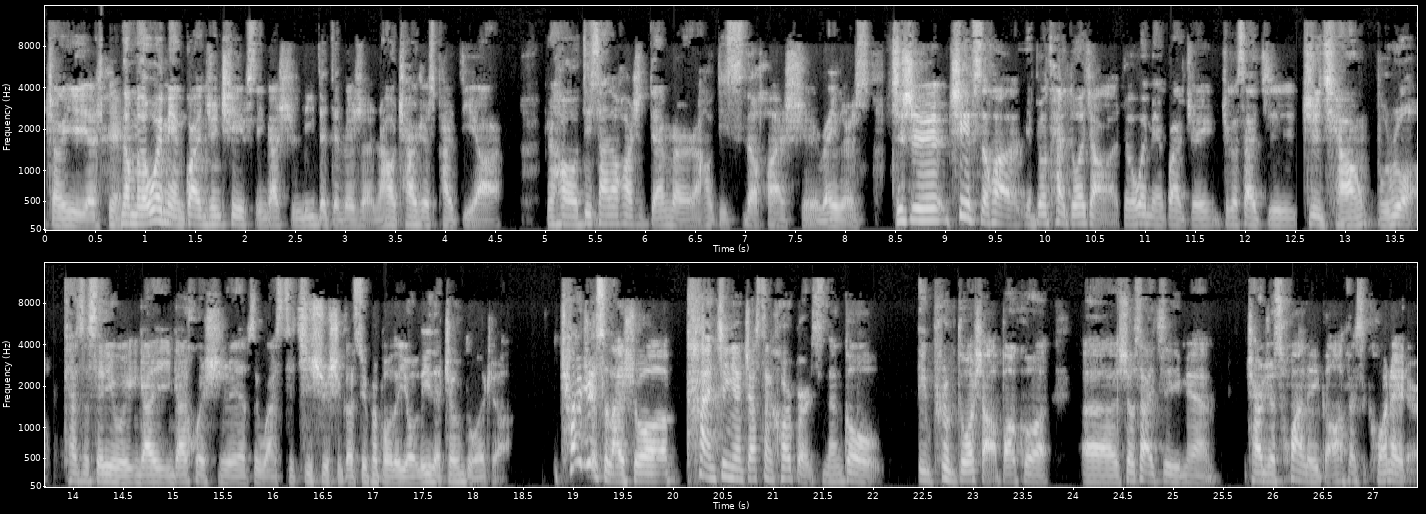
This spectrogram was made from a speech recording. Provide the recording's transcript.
争议也是。那么的卫冕冠军 Chiefs 应该是 lead division，然后 Chargers 排第二，然后第三的话是 Denver，然后第四的话是 Raiders。其实 Chiefs 的话也不用太多讲了，这个卫冕冠军这个赛季只强不弱，Kansas City 应该应该会是 AFC West 继续是个 Super Bowl 的有力的争夺者。Chargers 来说，看今年 Justin Herbert 能够 improve 多少，包括呃休赛季里面 Chargers 换了一个 offensive coordinator。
